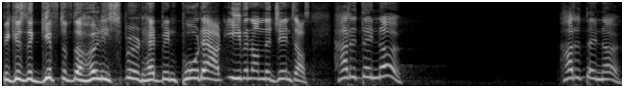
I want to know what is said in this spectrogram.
because the gift of the Holy Spirit had been poured out even on the Gentiles. How did they know? How did they know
